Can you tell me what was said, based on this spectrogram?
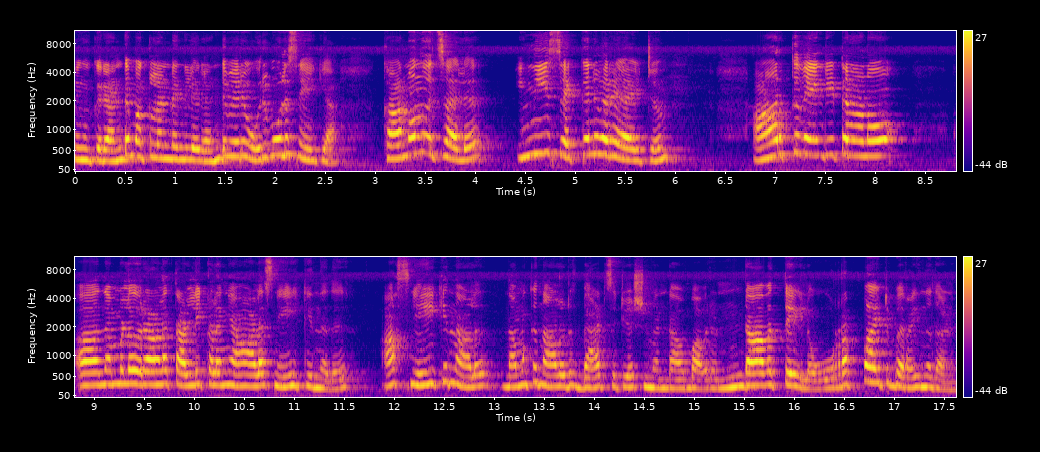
നിങ്ങൾക്ക് രണ്ട് മക്കളുണ്ടെങ്കിൽ രണ്ടുപേരും ഒരുപോലെ സ്നേഹിക്കുക. കാരണം എന്ന് വെച്ചാൽ ഇനി സെക്കൻഡ് വരെ ആയിട്ടും ആർക്ക് വേണ്ടിയിട്ടാണോ നമ്മൾ ഒരാളെ തള്ളിക്കളഞ്ഞ ആളെ സ്നേഹിക്കുന്നത്? ആ സ്നേഹിക്കുന്ന ആൾ നമുക്ക് നാളെ ഒരു ബാഡ് സിറ്റുവേഷൻ ഉണ്ടാകുമ്പോൾ അവരുണ്ടാവത്തേ ഇല്ല. ഉറപ്പായിട്ട് പറയുന്നതാണ്.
